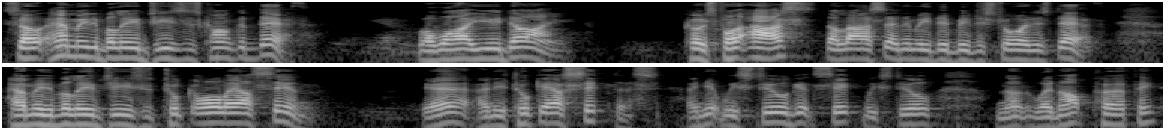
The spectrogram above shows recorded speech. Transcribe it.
So, how many believe Jesus conquered death? Yeah. Well, why are you dying? Because for us, the last enemy to be destroyed is death. How many believe Jesus took all our sin? Yeah, and he took our sickness. And yet we still get sick. We still, we're not perfect.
